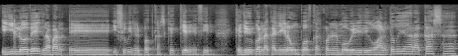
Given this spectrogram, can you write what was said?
y lo de grabar eh, y subir el podcast. ¿Qué quiere decir? Que yo voy por la calle grabo un podcast con el móvil y digo, ahora tengo que llegar a casa,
